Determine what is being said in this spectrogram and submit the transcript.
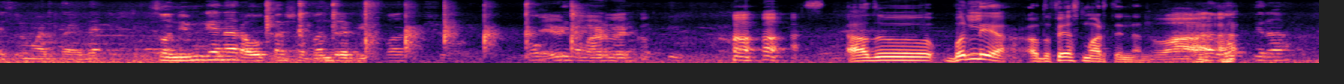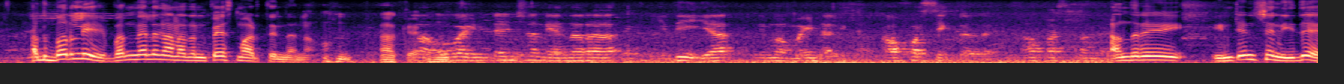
ಹೆಸರು ಮಾಡ್ತಾ ಇದೆ. ಸೊ ನಿಮ್ಗೇನಾದ್ರು ಅವಕಾಶ ಬಂದ್ರೆ ಬಿಗ್ ಬಾಸ್ ಶೋ ಮಾಡಬೇಕು. ಅದು ಬರಲಿ ಅದು ಫೇಸ್ ಮಾಡ್ತೀನಿ ನಾನು. ಅದು ಬರಲಿ ಬಂದಮೇಲೆ ನಾನು ಅದನ್ನು ಫೇಸ್ ಮಾಡ್ತೀನಿ ನಾನು. ಓಕೆ ಹೋಗೋ ಇಂಟೆನ್ಷನ್ ಏನಾರ ಇದೆಯಾ ನಿಮ್ಮ ಮೈಂಡ್ ಅಲ್ಲಿ? ಆಫರ್ ಸಿಕ್ಕಿದ್ರೆ. ಆಫರ್ಸ್ ಬಂದ್ರೆ. ಅಂದರೆ ಇಂಟೆನ್ಷನ್ ಇದೆ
